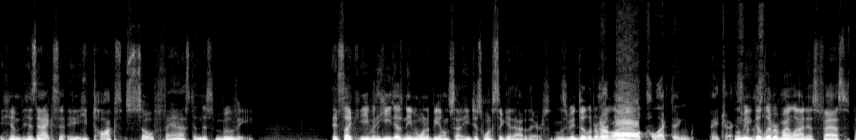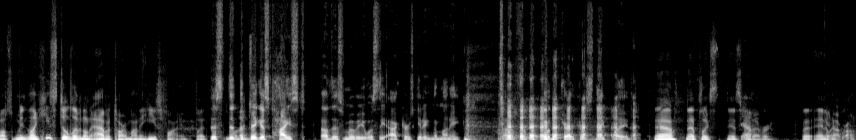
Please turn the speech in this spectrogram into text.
him his accent, he, he talks so fast in this movie. It's like even he doesn't even want to be on set. He just wants to get out of there. So let me deliver my They're line. all collecting paychecks. let me this deliver my line as fast as possible. I mean, like he's still living on Avatar money. He's fine, but This the, the biggest heist of this movie was the actors getting the money uh, for, for the characters they played. yeah, Netflix, it's Yeah. whatever. But You're anyway, not wrong.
